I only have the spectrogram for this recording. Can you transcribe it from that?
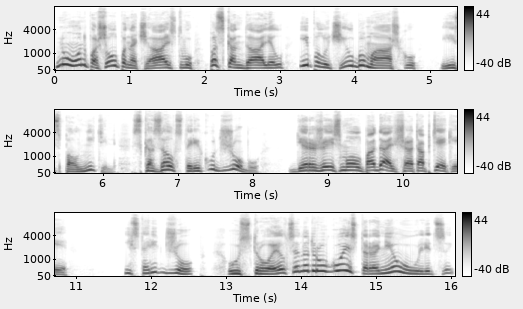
Ну, он пошел по начальству, поскандалил и получил бумажку. И исполнитель сказал старику Джобу, «Держись, мол, подальше от аптеки». И старик Джоб устроился на другой стороне улицы.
